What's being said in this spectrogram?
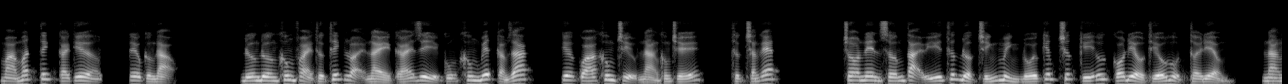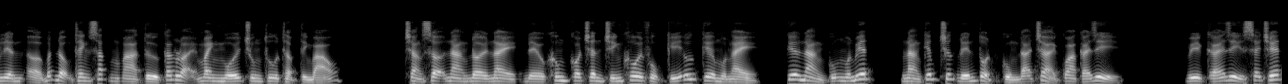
mà mất tích cái kia, tiêu cường đạo. Đường đường không phải thực thích loại này cái gì cũng không biết cảm giác, kia quá không chịu nàng không chế, thực chán ghét. Cho nên sớm tại ý thức được chính mình đối kiếp trước ký ức có điều thiếu hụt thời điểm, nàng liền ở bất động thanh sắc mà từ các loại manh mối trung thu thập tình báo. Chẳng sợ nàng đời này đều không có chân chính khôi phục ký ức kia một ngày, kia nàng cũng muốn biết, nàng kiếp trước đến tuột cùng đã trải qua cái gì. Vì cái gì sẽ chết?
